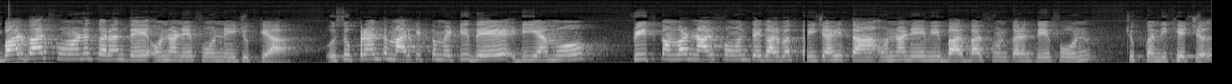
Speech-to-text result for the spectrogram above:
ਬਾਰ-ਬਾਰ ਫੋਨ ਕਰਨ ਤੇ ਉਹਨਾਂ ਨੇ ਫੋਨ ਨਹੀਂ ਚੁੱਕਿਆ। ਉਸ ਉਪਰੰਤ ਮਾਰਕੀਟ ਕਮੇਟੀ ਦੇ ਡੀਐਮਓ ਪ੍ਰੀਤ ਕੰਵਰ ਨਾਲ ਫੋਨ ਤੇ ਗੱਲਬਾਤ ਕਰਨੀ ਚਾਹੀ ਤਾਂ ਉਹਨਾਂ ਨੇ ਵੀ ਬਾਰ-ਬਾਰ ਫੋਨ ਕਰਨ ਤੇ ਫੋਨ ਚੁੱਕਣ ਦੀ ਖੇਚਲ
